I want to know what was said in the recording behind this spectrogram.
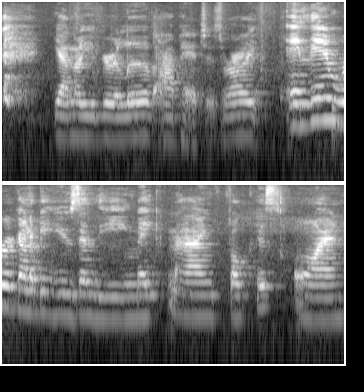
Y'all know your girl love eye patches, right? And then we're going to be using the Make Nine Focus on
